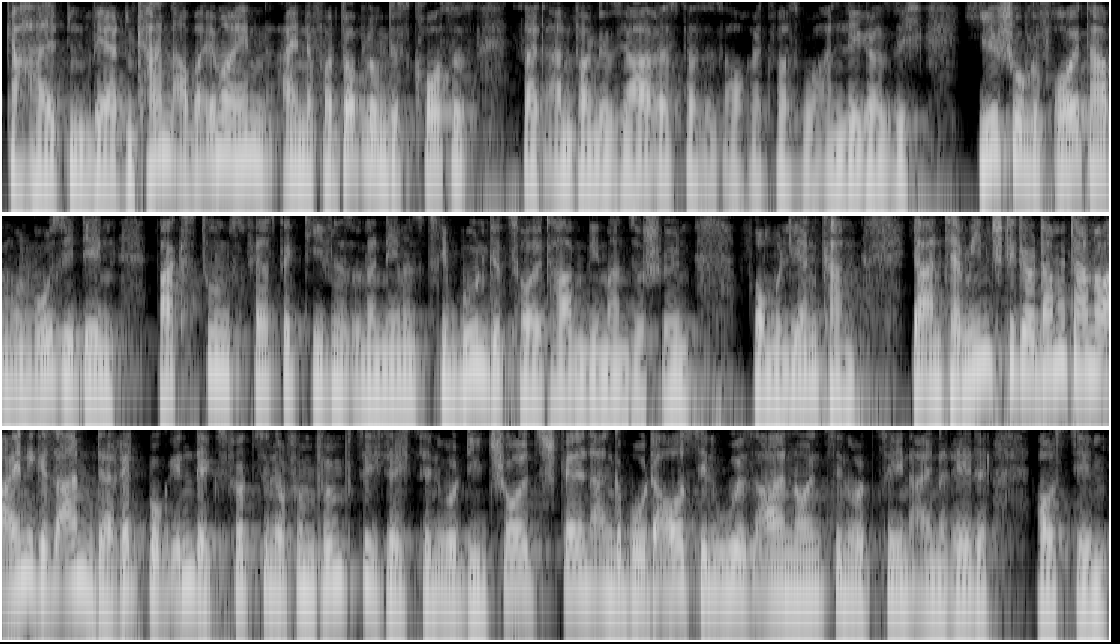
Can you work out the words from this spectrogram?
gehalten werden kann. Aber immerhin eine Verdopplung des Kurses seit Anfang des Jahres. Das ist auch etwas, wo Anleger sich hier schon gefreut haben und wo sie den Wachstumsperspektiven des Unternehmens Tribun gezollt haben, wie man so schön formulieren kann. Ja, an Termin steht heute Nachmittag noch einiges an. Der Redbook Index Index 14.55 Uhr, 16 Uhr die Scholz Stellenangebote aus den USA, 19.10 Uhr eine Rede aus dem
